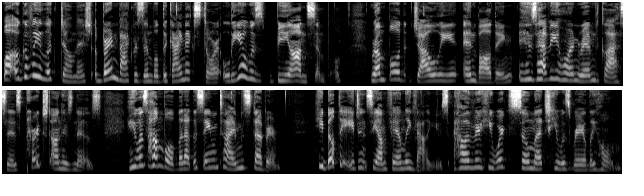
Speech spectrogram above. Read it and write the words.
While Ogilvy looked domish, Bernbach resembled the guy next door. Leo was beyond simple. Rumpled, jowly, and balding, his heavy horn rimmed glasses perched on his nose. He was humble, but at the same time stubborn. He built the agency on family values. However, he worked so much he was rarely home.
